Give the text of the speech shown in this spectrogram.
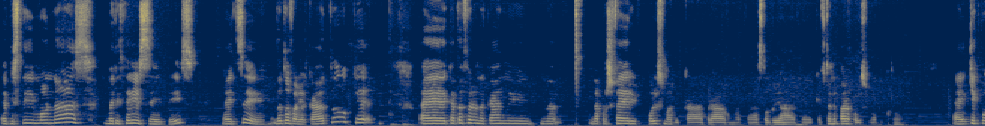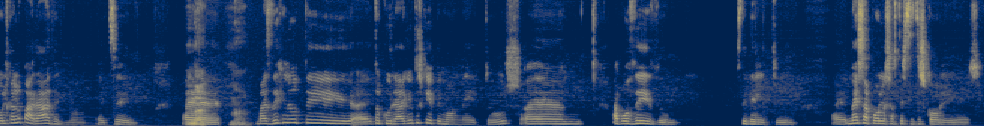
επιστήμονας με τη θέλησή της, έτσι, δεν το βάλε κάτω και ε, κατάφερε να κάνει, να, να προσφέρει πολύ σημαντικά πράγματα στον κλάδο και αυτό είναι πάρα πολύ σημαντικό. Ε, και πολύ καλό παράδειγμα, έτσι. Ε, ναι, ναι. Μας δείχνει ότι ε, το κουράγιο τους και η επιμονή τους ε, αποδίδουν στην τελική. Ε, μέσα από όλες αυτές τις δυσκολίες.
